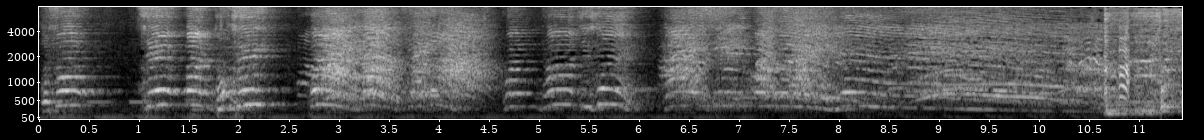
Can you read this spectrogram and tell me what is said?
我说结伴同行，快乐成长。管他几岁，开心万岁！耶！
